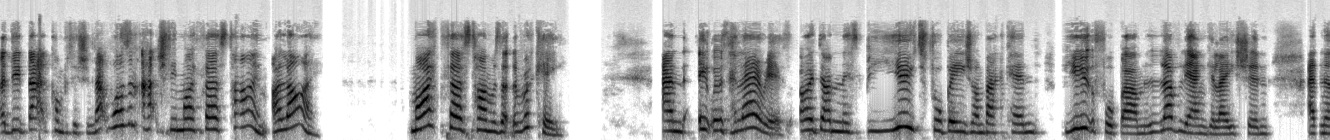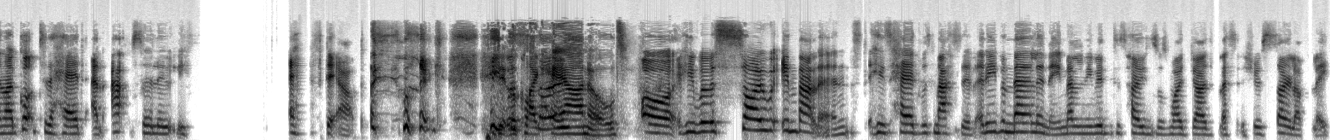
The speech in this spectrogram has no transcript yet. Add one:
I did that competition. That wasn't actually my first time. I lie. My first time was at the rookie. And it was hilarious. I done this beautiful Bichon back end, beautiful bum, lovely angulation, and then I got to the head and absolutely effed it up. like he Did it look like so, Hey Arnold? Oh, he was so imbalanced. His head was massive, and even Melanie, Melanie Winters Holmes was my judge. Bless her, she was so lovely,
